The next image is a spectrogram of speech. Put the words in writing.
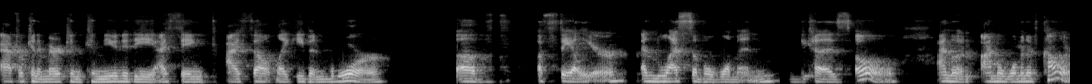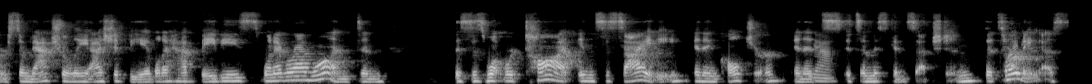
African American community, I think I felt like even more of a failure and less of a woman because, oh, I'm a I'm a woman of color, so naturally I should be able to have babies whenever I want, and this is what we're taught in society and in culture, and it's it's a misconception that's hurting us.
